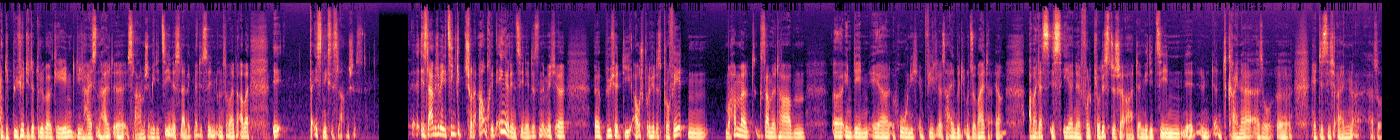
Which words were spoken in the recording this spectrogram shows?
Und die Bücher, die darüber gehen, die heißen halt äh, islamische Medizin, Islamic Medicine und so weiter. Aber äh, da ist nichts Islamisches. Islamische Medizin gibt es schon auch im engeren Sinne. Das sind nämlich äh, äh, Bücher, die Aussprüche des Propheten Mohammed gesammelt haben, äh, in denen er Honig empfiehlt als Heilmittel und so weiter. Ja. Aber das ist eher eine folkloristische Art der Medizin äh, und keiner, also äh, hätte sich ein, also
